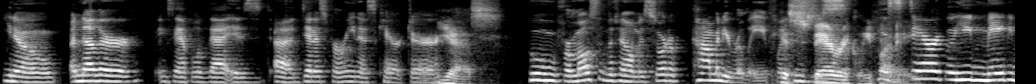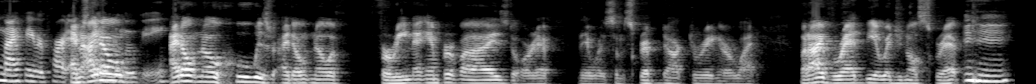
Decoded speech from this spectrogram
you know another example of that is uh, dennis farina's character Yes. Who for most of the film is sort of comedy relief just Hysterically funny. hysterically he may be my favorite part And I don't of the movie I don't know who is I don't know if Farina improvised or if there was some script doctoring or what. But I've read the original script Mhm.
